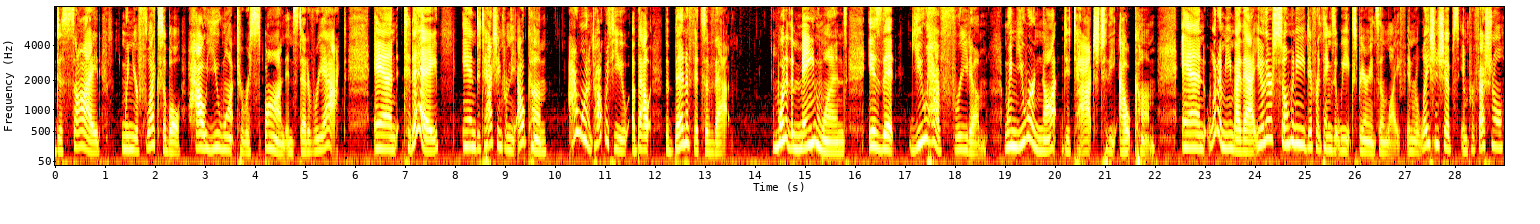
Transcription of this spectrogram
decide when you're flexible how you want to respond instead of react. And today, in detaching from the outcome, I want to talk with you about the benefits of that. One of the main ones is that you have freedom when you are not detached to the outcome. And what I mean by that, you know, there's so many different things that we experience in life, in relationships, in professional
